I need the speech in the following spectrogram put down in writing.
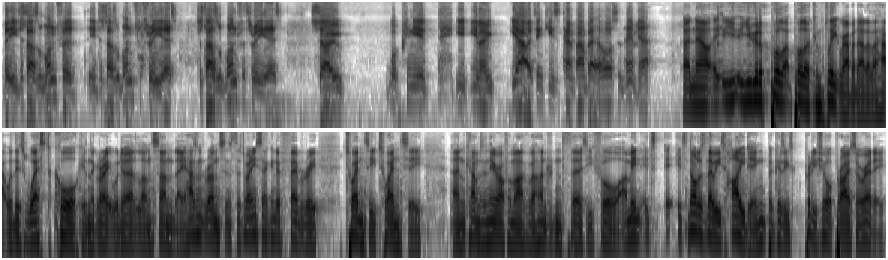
But he just hasn't won for he just hasn't won for three years. Just hasn't won for three years. So, what can you you, you know? Yeah, I think he's a ten pound better horse than him. Yeah. Uh, now you, you're going to pull pull a complete rabbit out of the hat with this West Cork in the Greatwood Hurdle on Sunday. Hasn't run since the 22nd of February 2020 and comes in here off a mark of 134. I mean, it's it's not as though he's hiding because he's pretty short price already.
